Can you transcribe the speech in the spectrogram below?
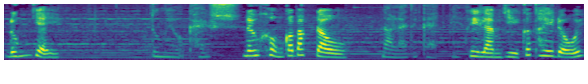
Đúng vậy. Nếu không có bắt đầu Thì làm gì có thay đổi?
